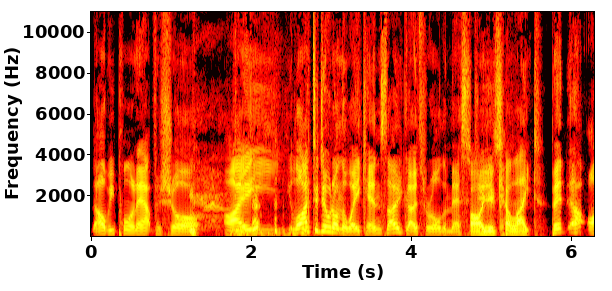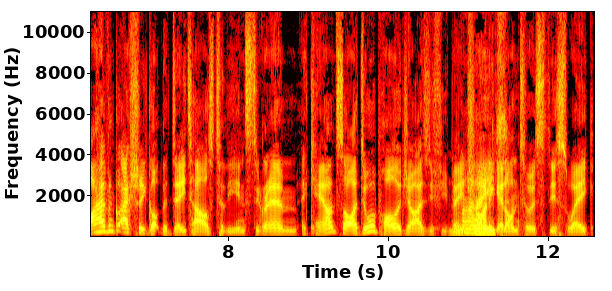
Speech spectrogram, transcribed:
be, I'll be pulling out for sure. I like to do it on the weekends though. Go through all the messages. oh, you collate. but uh, I haven't actually got the details to the Instagram account, so I do apologise if you've been trying to get onto us this week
